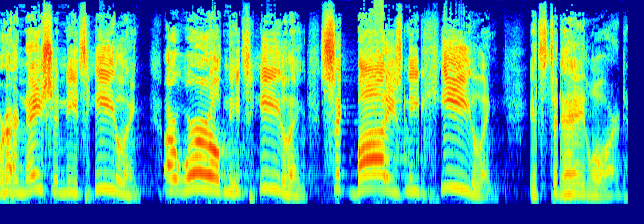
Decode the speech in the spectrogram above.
where our nation needs healing, our world needs healing, sick bodies need healing, it's today, Lord.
